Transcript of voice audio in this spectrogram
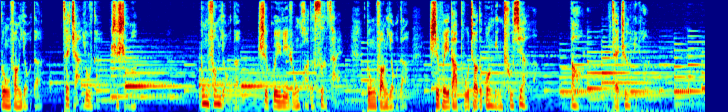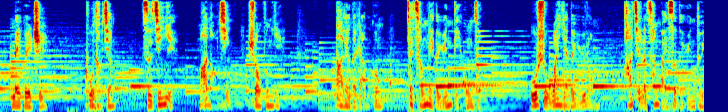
东方有的，在展露的是什么？东方有的是瑰丽荣华的色彩，东方有的是伟大普照的光明出现了，到了，在这里了。玫瑰枝、葡萄浆、紫金叶、玛瑙青、双枫叶，大量的染工在层垒的云底工作，无数蜿蜒的鱼龙爬进了苍白色的云堆。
